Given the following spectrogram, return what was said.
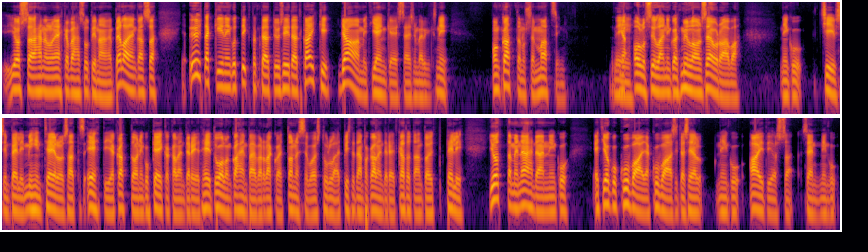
jossa hänellä on ehkä vähän sutinaa pelaajan kanssa. Ja yhtäkkiä niin kuin TikTok täytyy siitä, että kaikki daamit Jenkeissä esimerkiksi, niin on kattonut sen matsin. Niin. Ja ollut sillä niin kuin, että milloin on seuraava niin kuin Chiefsin peli, mihin Taylor saattaisi ehtiä ja katsoa niin kuin keikkakalenteri, että hei tuolla on kahden päivän rako, että tonne se voisi tulla, että pistetäänpä kalenteri, että katsotaan toi peli, jotta me nähdään, niin kuin, että joku kuvaa ja kuvaa sitä siellä niin kuin aitiossa sen niin kuin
